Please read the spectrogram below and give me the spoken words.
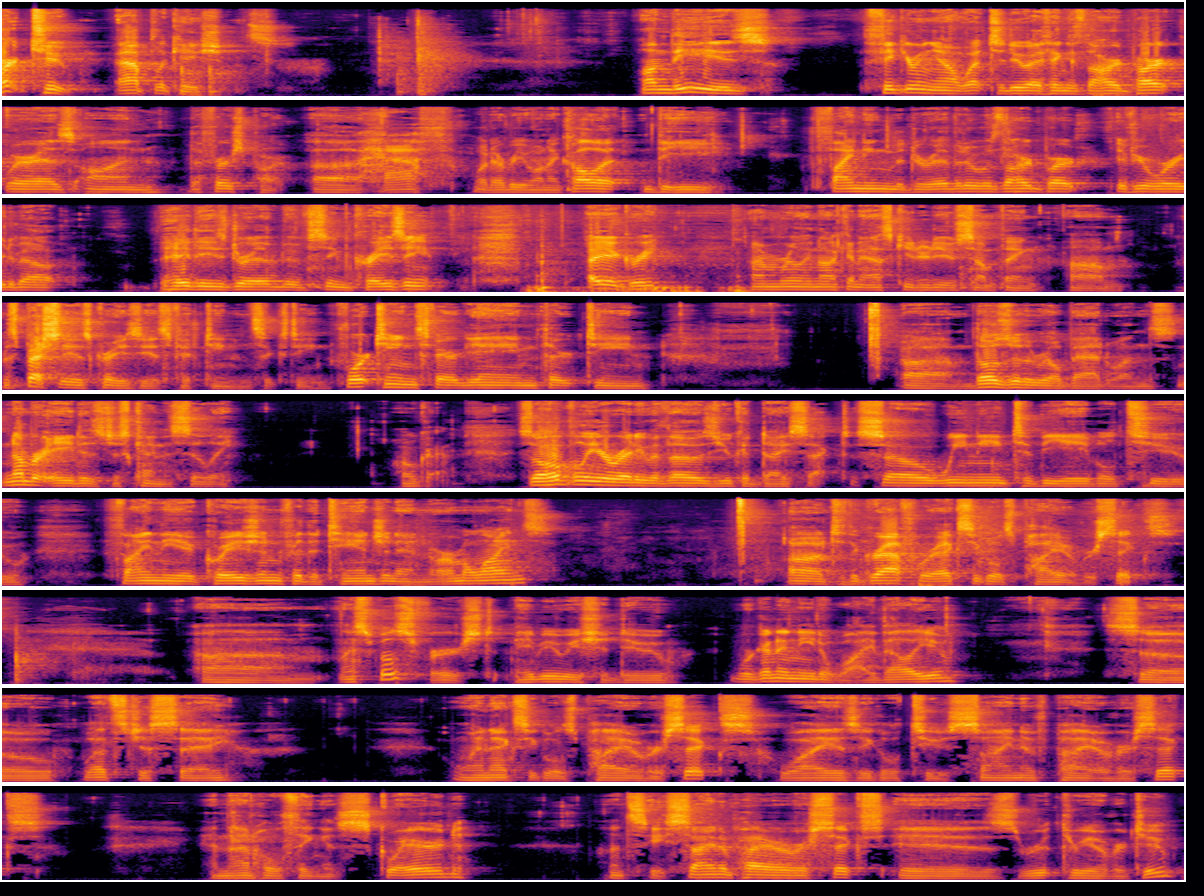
Part two, applications. On these, figuring out what to do, I think, is the hard part, whereas on the first part, uh, half, whatever you want to call it, the finding the derivative was the hard part. If you're worried about, hey, these derivatives seem crazy, I agree. I'm really not going to ask you to do something, um, especially as crazy as 15 and 16. 14 is fair game, 13. Um, those are the real bad ones. Number 8 is just kind of silly. Okay. So hopefully you're ready with those you could dissect. So we need to be able to find the equation for the tangent and normal lines uh, to the graph where x equals pi over 6. Um, I suppose first, maybe we should do, we're going to need a y value. So let's just say when x equals pi over 6, y is equal to sine of pi over 6. And that whole thing is squared. Let's see, sine of pi over 6 is root 3 over 2.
